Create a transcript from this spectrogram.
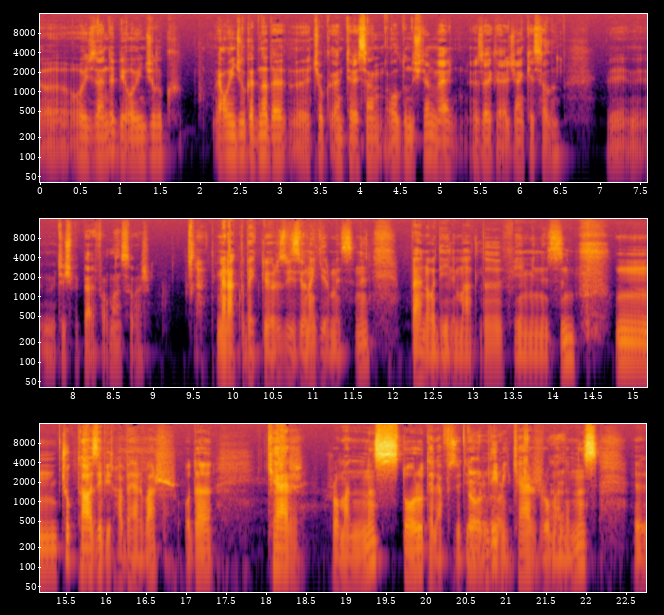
e, o yüzden de bir oyunculuk yani oyunculuk adına da e, çok enteresan olduğunu düşünüyorum. Ve özellikle Ercan Kesal'ın e, müthiş bir performansı var. Evet, meraklı bekliyoruz vizyona girmesini. Ben O Değilim adlı filminizin hmm, çok taze bir haber var. O da Ker romanınız doğru telaffuz ediyorum doğru, değil doğru. mi? Ker romanınız evet.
